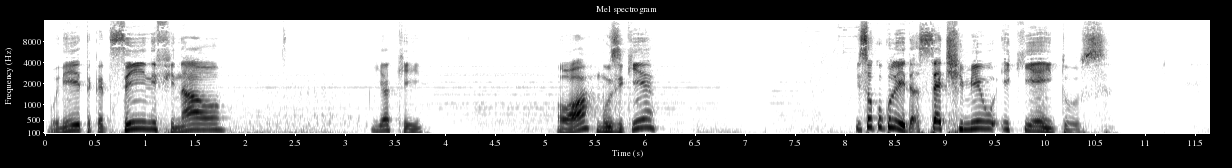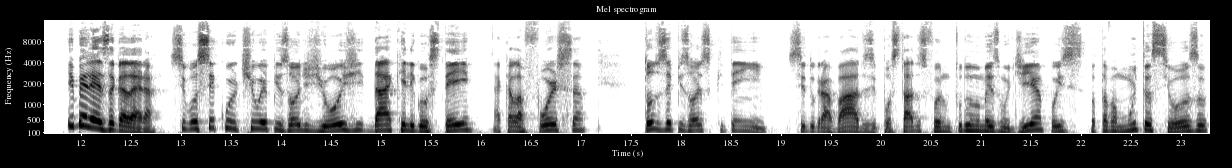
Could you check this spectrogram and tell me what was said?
Bonita, cutscene, final. E ok. Ó, musiquinha. Missão concluída, 7500. E beleza, galera. Se você curtiu o episódio de hoje, dá aquele gostei, aquela força. Todos os episódios que têm sido gravados e postados foram tudo no mesmo dia, pois eu estava muito ansioso.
